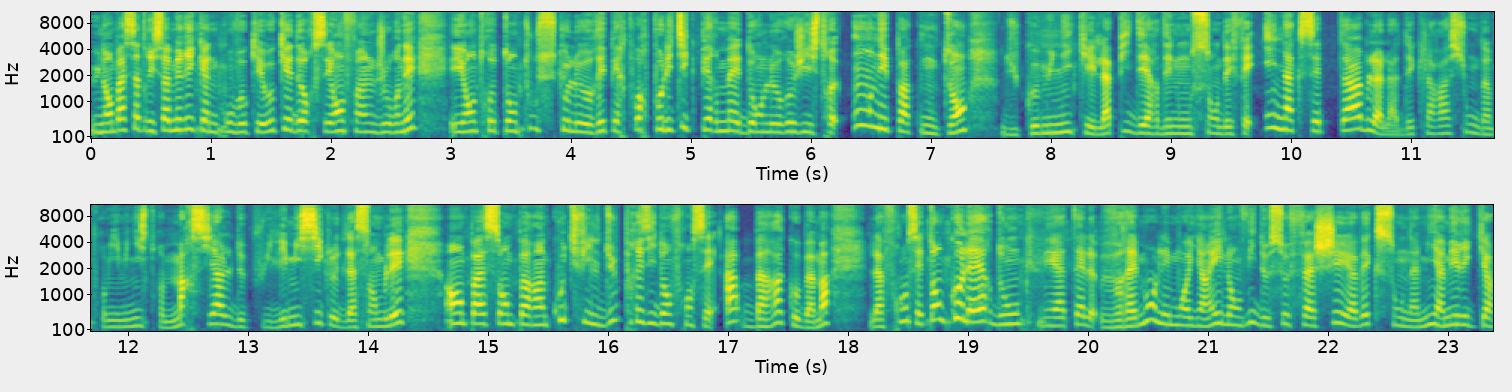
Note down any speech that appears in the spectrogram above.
une ambassadrice américaine convoquée au Quai d'Orsay en fin de journée. Et entre-temps, tout ce que le répertoire politique permet dans le registre, on n'est pas content. Du communiqué lapidaire dénonçant des faits inacceptables à la déclaration d'un Premier ministre martial depuis l'hémicycle de l'Assemblée, en passant par un coup de fil du président français à Barack Obama. La France est en colère donc, mais a-t-elle vraiment les moyens et l'envie de se fâcher avec son ami américain?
